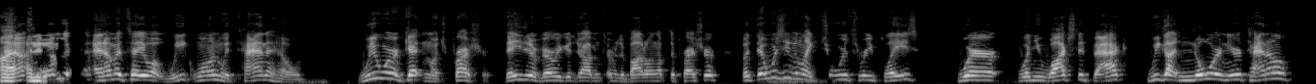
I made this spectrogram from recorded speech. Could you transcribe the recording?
and, I, and, and, I'm, and I'm going to tell you what, week one with Tannehill – we weren't getting much pressure. They did a very good job in terms of bottling up the pressure, but there was even like two or three plays where when you watched it back, we got nowhere near Tannehill,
